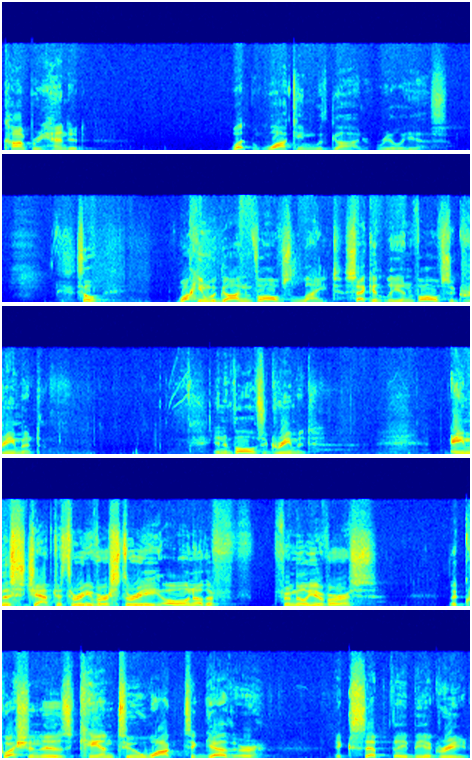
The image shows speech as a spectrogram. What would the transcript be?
comprehended what walking with God really is. So, walking with God involves light. Secondly, involves agreement it involves agreement. Amos chapter 3, verse 3, oh, another familiar verse. The question is can two walk together except they be agreed?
